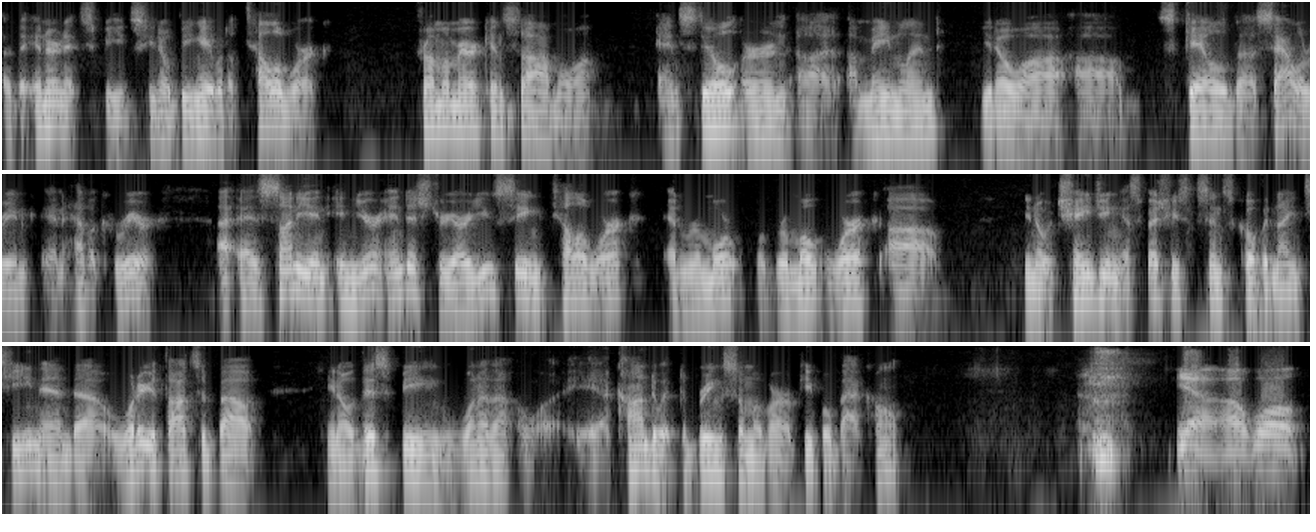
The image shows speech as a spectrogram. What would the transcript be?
the internet speeds. You know, being able to telework from American Samoa and still earn uh, a mainland, you know, uh, uh, scaled uh, salary and, and, have a career. as Sonny, in, in your industry, are you seeing telework and remote remote work, you know, changing, especially since COVID nineteen? And what are your thoughts about you know this being one of the a conduit to bring some of our people back home. Yeah uh, well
